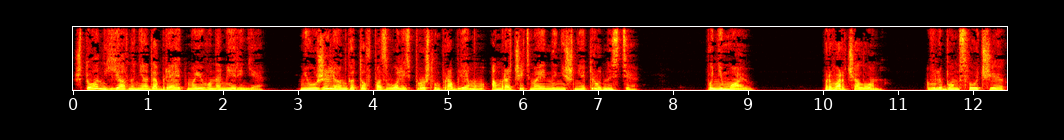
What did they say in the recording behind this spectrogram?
что он явно не одобряет моего намерения. Неужели он готов позволить прошлым проблемам омрачить мои нынешние трудности? «Понимаю», — проворчал он. «В любом случае,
